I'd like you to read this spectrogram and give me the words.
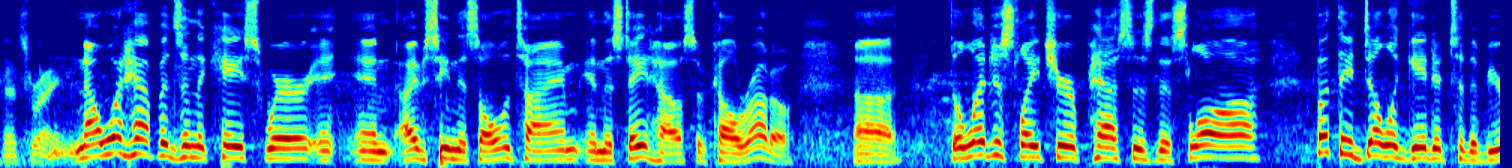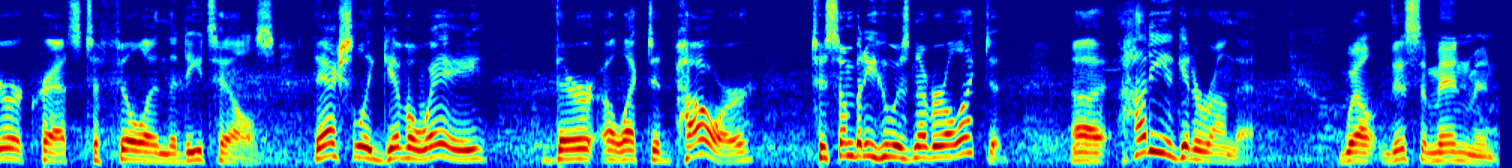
That's right. Now, what happens in the case where, and I've seen this all the time in the State House of Colorado, uh, the legislature passes this law, but they delegate it to the bureaucrats to fill in the details. They actually give away their elected power to somebody who was never elected. Uh, how do you get around that? Well, this amendment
